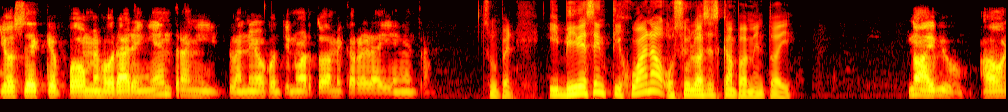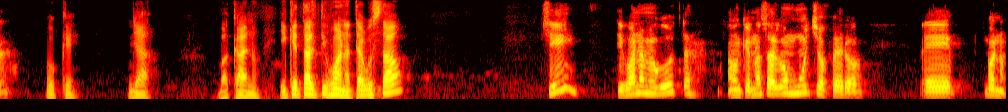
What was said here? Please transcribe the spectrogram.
yo sé que puedo mejorar en Entran y planeo continuar toda mi carrera ahí en Entran. Súper. ¿Y vives en Tijuana o solo haces campamento ahí? No, ahí vivo, ahora. Ok, ya, bacano. ¿Y qué tal Tijuana? ¿Te ha gustado? Sí, Tijuana me gusta, aunque no salgo mucho, pero eh, bueno,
